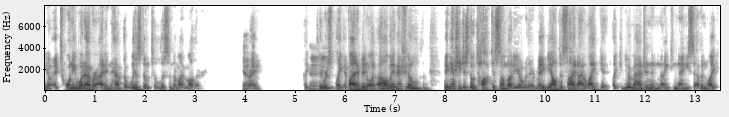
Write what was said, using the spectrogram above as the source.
You know, at 20, whatever, I didn't have the wisdom to listen to my mother, Yeah. right? Like Yeah. there was like if I'd have been like, oh, maybe I should go, maybe I should just go talk to somebody over there. Maybe I'll decide I like it. Like, can you imagine in 1997, like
